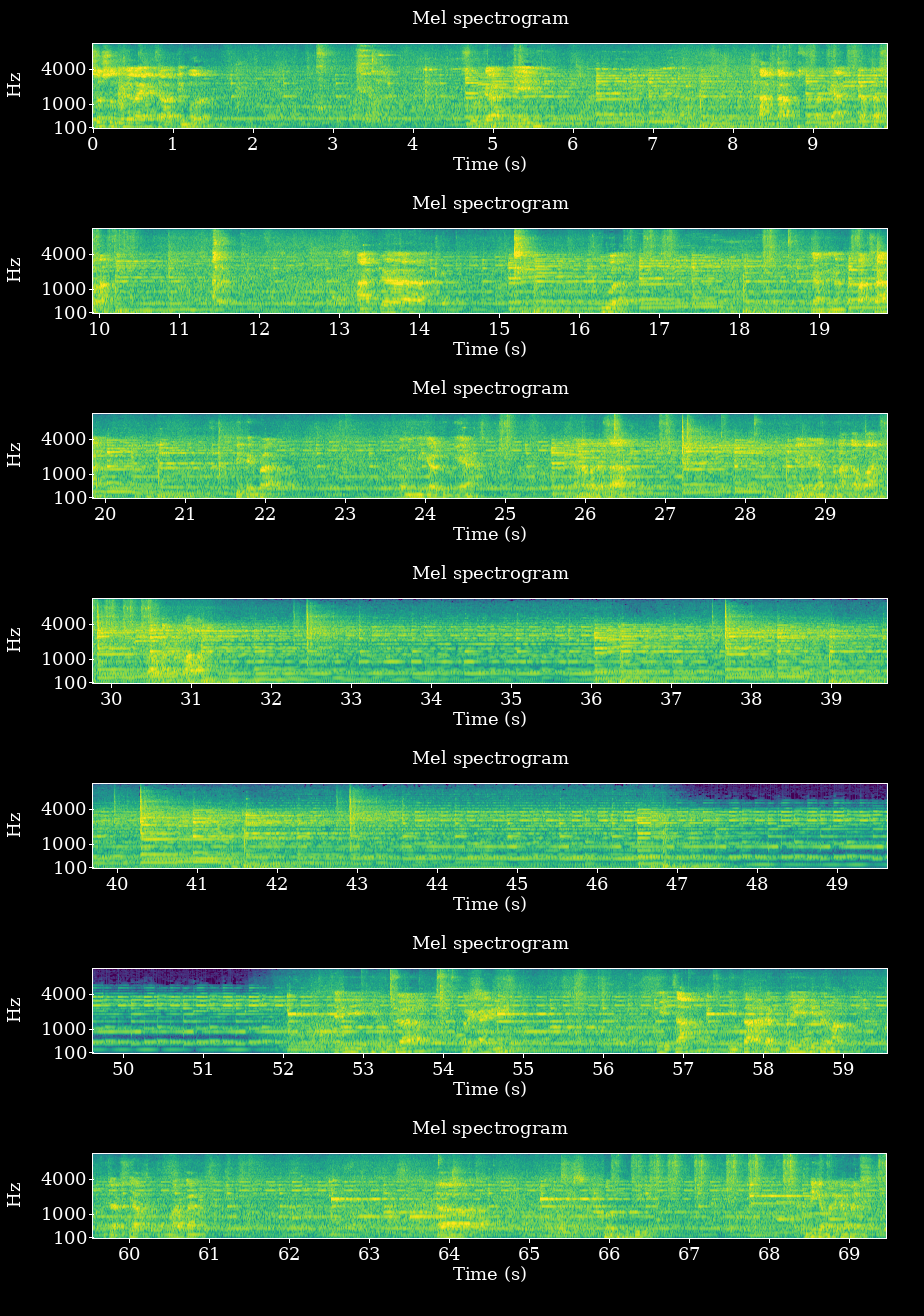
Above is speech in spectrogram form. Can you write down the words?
khusus untuk wilayah Jawa Timur sudah ditangkap sebanyak 13 orang. Ada dua yang dengan terpaksa ditembak dan meninggal dunia karena pada saat diduga mereka ini Wicang, kita dan Pri ini memang sudah siap melakukan uh, bom bunuh diri. Ini gambar-gambar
